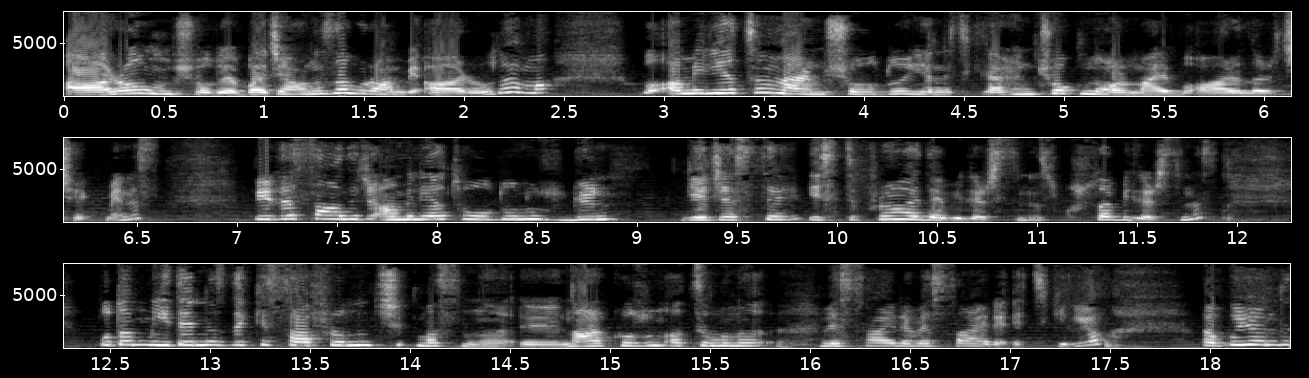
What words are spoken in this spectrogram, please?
ağrı olmuş oluyor. Bacağınıza vuran bir ağrı oluyor ama bu ameliyatın vermiş olduğu yan etkiler. Hani çok normal bu ağrıları çekmeniz. Bir de sadece ameliyat olduğunuz gün gecesi istifra edebilirsiniz, kusabilirsiniz. Bu da midenizdeki safranın çıkmasını, e, narkozun atımını vesaire vesaire etkiliyor. Ha, Bu yönde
